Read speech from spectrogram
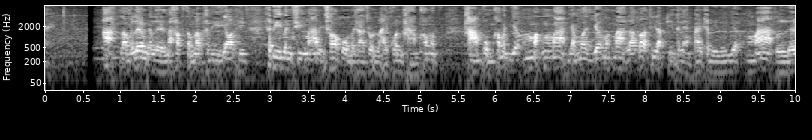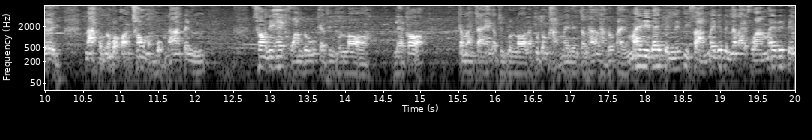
ย อะเรามาเริ่มกันเลยนะครับสำหรับคดียอดฮิตคดีบัญชีม้าหรือช่อโกงประชาชนหลายคนถามเข้ามาถามผมเข้ามาเยอะมากๆย้ำว่าเยอะมากๆ แล้วก็ที่รับผิดแถลงไปคดีนี้เยอะมากเลยนะผมต้องบอกก่อนช่องของผมนะเป็นช่องที่ให้ความรู้แก่ทีมคนรอ แล้วก็กำลังใจให้กับทีมคนรอ และผู้ต้องขังในเรือนจำทหารทั่วไป ไม่ได้เป็นนิติศาสตร์ไม่ได้เป็นทนายความไม่ได้เป็น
